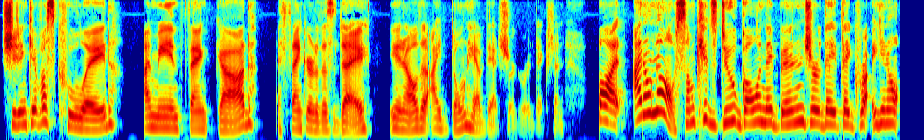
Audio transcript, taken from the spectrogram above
She didn't give us Kool Aid. I mean, thank God. I thank her to this day, you know, that I don't have that sugar addiction. But I don't know. Some kids do go and they binge or they, they you know,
